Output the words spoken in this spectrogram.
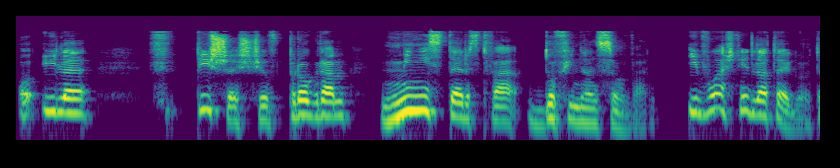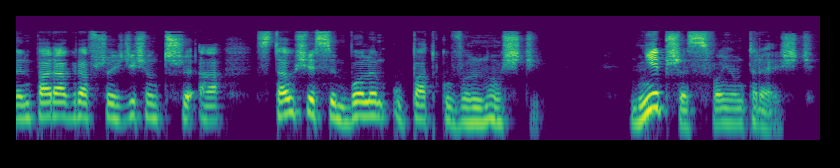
o ile wpiszesz się w program Ministerstwa Dofinansowań. I właśnie dlatego ten paragraf 63a stał się symbolem upadku wolności. Nie przez swoją treść,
